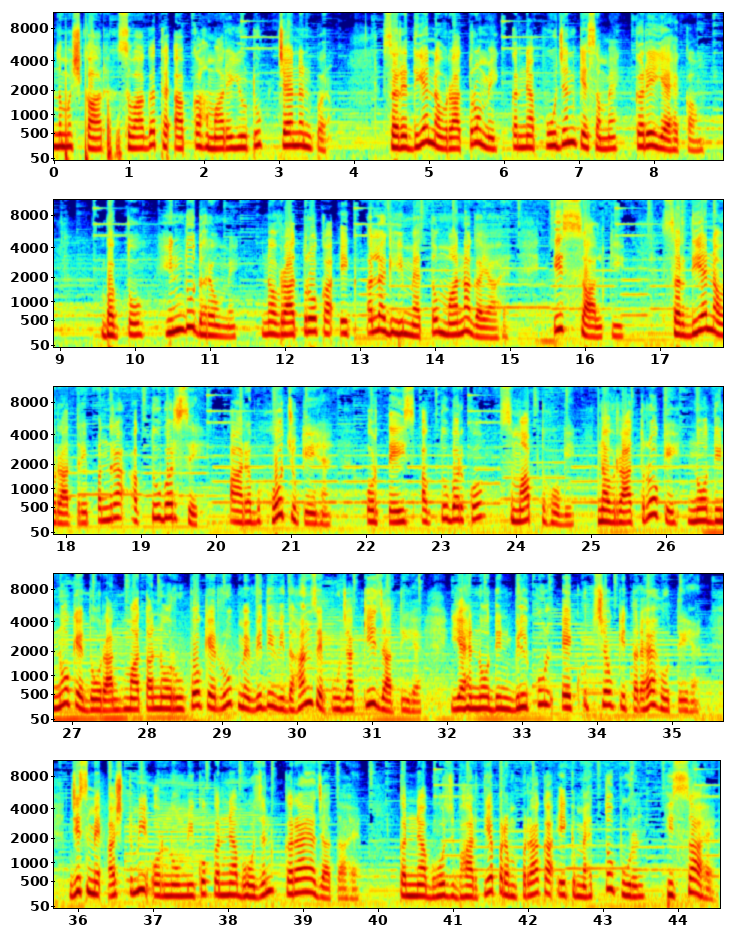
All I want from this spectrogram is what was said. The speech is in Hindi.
नमस्कार, स्वागत है आपका हमारे YouTube चैनल पर। शरदीय नवरात्रों में कन्या पूजन के समय करे यह काम। भक्तों, हिंदू धर्म में नवरात्रों का एक अलग ही महत्व माना गया है। इस साल की शरदीय नवरात्रे 15 अक्टूबर से आरंभ हो चुके हैं और 23 अक्टूबर को समाप्त होगी। नवरात्रों के नौ दिनों के दौरान माता नौ रूपों के रूप में विधि विधान से पूजा की जाती है। यह नौ दिन बिल्कुल एक उत्सव की तरह होते हैं, जिसमें अष्टमी और नवमी को कन्या भोजन कराया जाता है। कन्या भोज भारतीय परंपरा का एक महत्वपूर्ण हिस्सा है।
